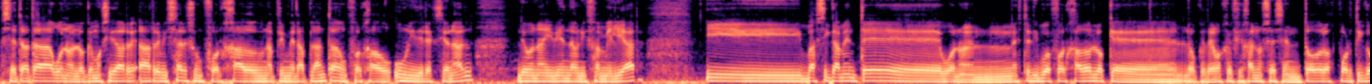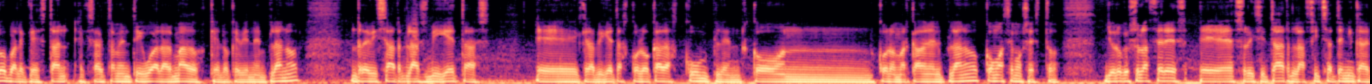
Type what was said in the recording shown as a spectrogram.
se trata, bueno, lo que hemos ido a, re a, revisar es un forjado de una primera planta, un forjado unidireccional de una vivienda unifamiliar y básicamente, bueno, en este tipo de forjados lo que, lo que tenemos que fijarnos es en todos los pórticos, ¿vale? Que están exactamente igual armados que lo que viene en planos, revisar las viguetas eh, que las viguetas colocadas cumplen con, con, lo marcado en el plano. ¿Cómo hacemos esto? Yo lo que suelo hacer es eh, solicitar la ficha técnica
